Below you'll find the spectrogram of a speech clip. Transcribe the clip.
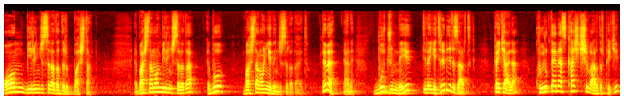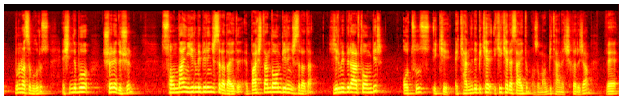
11. sıradadır baştan. E baştan 11. sırada. E bu baştan 17. sıradaydı. Değil mi? Yani bu cümleyi dile getirebiliriz artık. Pekala. Kuyrukta en az kaç kişi vardır peki? Bunu nasıl buluruz? E şimdi bu şöyle düşün. Sondan 21. sıradaydı. E baştan da 11. sırada. 21 artı 11 32. E kendini bir kere, iki kere saydım. O zaman bir tane çıkaracağım. Ve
